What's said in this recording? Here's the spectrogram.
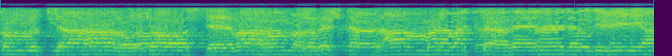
त्वम् रुच्याः रोचोऽस्येवाहम् वसुभिश्च ब्राह्मणवर्चसेन च रुचिरीया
